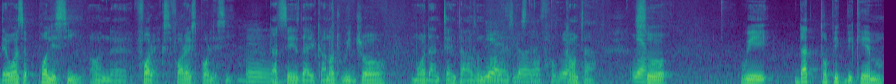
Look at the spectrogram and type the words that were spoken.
there was a policy on uh, forex, forex policy, that says that you cannot withdraw more than ten thousand Yes, dollars and stuff from yeah. counter. Yeah. So we that topic became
